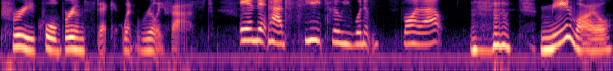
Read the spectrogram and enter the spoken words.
pretty cool broomstick. It went really fast. And it had seats so he wouldn't fall out. Meanwhile,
